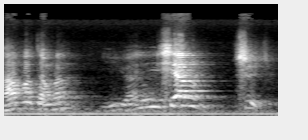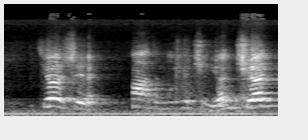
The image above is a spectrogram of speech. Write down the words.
然后怎么以圆相视之？就是画这么一个圆圈。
